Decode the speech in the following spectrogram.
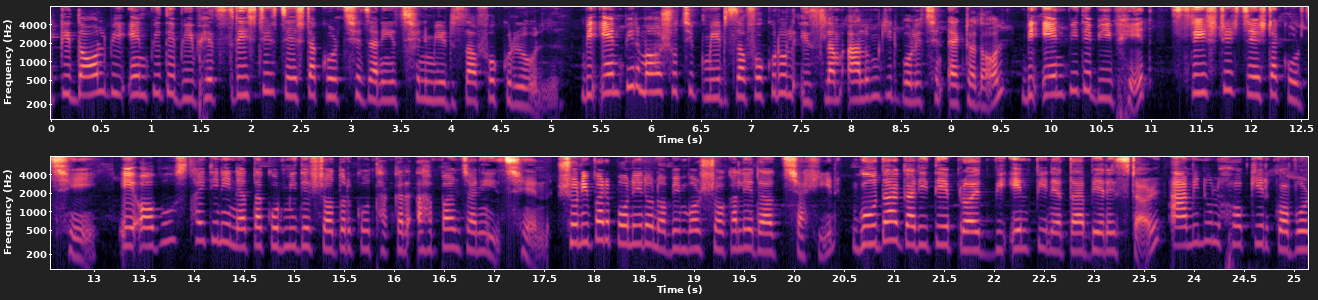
একটি দল বিএনপিতে বিভেদ সৃষ্টির চেষ্টা করছে, জানিয়েছেন মির্জা ফখরুল। বিএনপির মহাসচিব মির্জা ফখরুল ইসলাম আলমগীর বলেছেন, একটা দল বিএনপিতে বিভেদ সৃষ্টির চেষ্টা করছে। এ অবস্থায় তিনি নেতাকর্মীদের সতর্ক থাকার আহ্বান জানিয়েছেন। শনিবার পনেরো নভেম্বর সকালে রাজশাহীর গোদাগাড়িতে প্রয়াত বিএনপি নেতা ব্যারিস্টার আমিনুল হকের কবর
